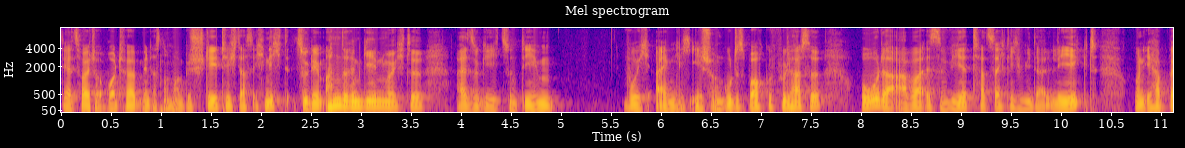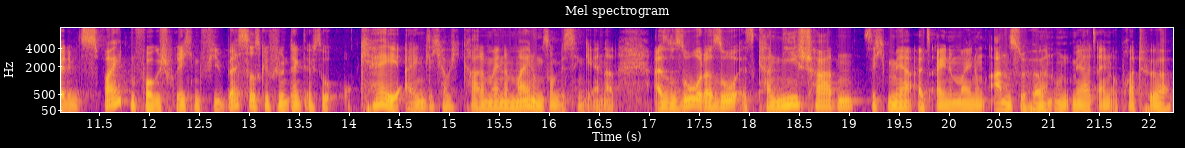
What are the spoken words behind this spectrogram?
Der zweite Operateur hat mir das nochmal bestätigt, dass ich nicht zu dem anderen gehen möchte. Also gehe ich zu dem, wo ich eigentlich eh schon ein gutes Bauchgefühl hatte. Oder aber es wird tatsächlich widerlegt und ihr habt bei dem zweiten Vorgespräch ein viel besseres Gefühl und denkt euch so, okay, eigentlich habe ich gerade meine Meinung so ein bisschen geändert. Also so oder so, es kann nie schaden, sich mehr als eine Meinung anzuhören und mehr als einen Operateur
